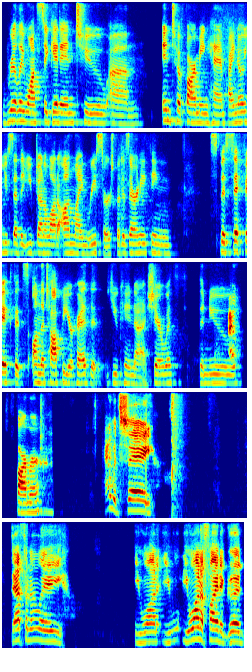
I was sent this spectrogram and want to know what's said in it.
really wants to get into um, into farming hemp? I know you said that you've done a lot of online research, but is there anything specific that's on the top of your head that you can uh, share with the new I- farmer? I would say definitely you want you you want to find a good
